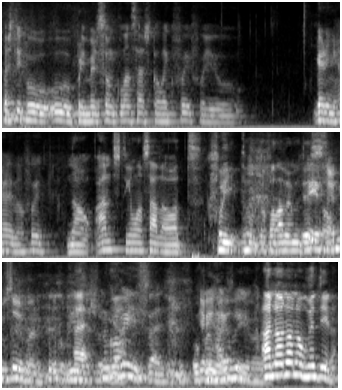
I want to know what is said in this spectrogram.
Mas tipo, o, o primeiro som que lançaste, qual é que foi? Foi o. Getting High, não foi? Não, antes tinha lançado a Hot, que foi. Estou a falar mesmo desse Esse aí não sei, mano. Nunca ouvi É, isso, acho. Nunca Yeah. ouvi isso, velho. O primeiro... Ah, não, não, não, mentira.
